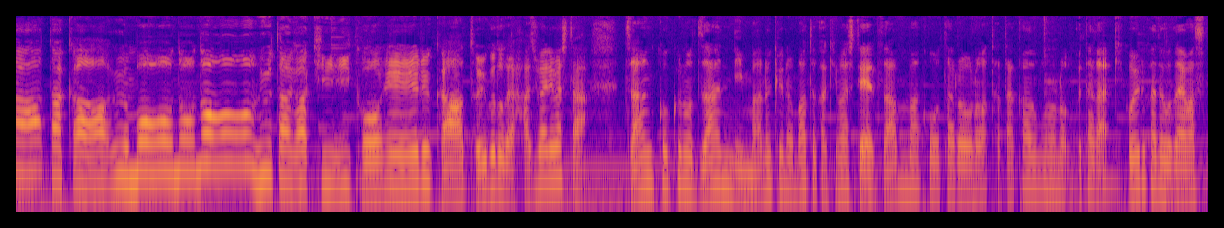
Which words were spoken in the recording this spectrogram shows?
戦う者の歌が聞こえるかということで始まりました。残酷の残に間抜けの間と書きまして残魔高太郎の戦う者の歌が聞こえるかでございます、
